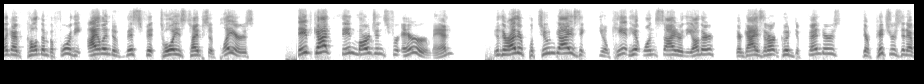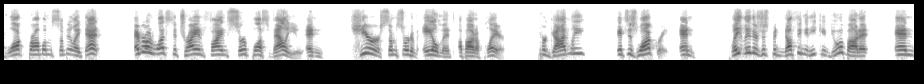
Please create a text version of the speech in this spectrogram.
like I've called them before, the island of misfit toys types of players, they've got thin margins for error, man. They're either platoon guys that, you know, can't hit one side or the other. They're guys that aren't good defenders. They're pitchers that have walk problems, something like that. Everyone wants to try and find surplus value and cure some sort of ailment about a player. For Godley, it's his walk rate. And lately, there's just been nothing that he can do about it. And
